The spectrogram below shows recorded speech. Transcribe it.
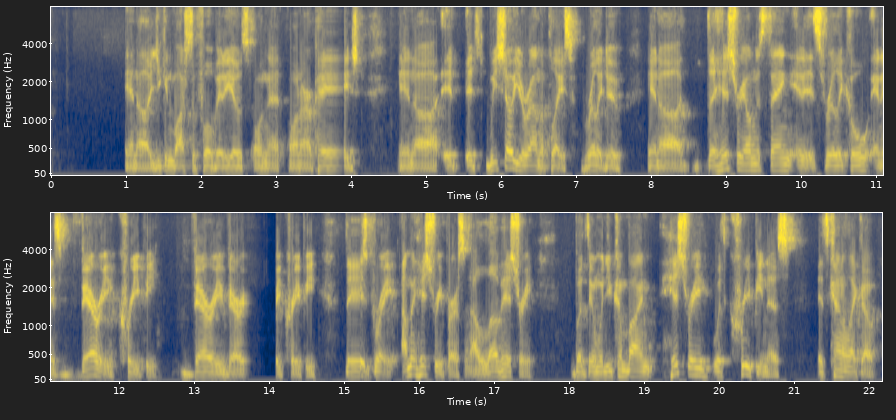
and uh, you can watch the full videos on that on our page. And uh, it, it we show you around the place, really do and uh, the history on this thing it's really cool and it's very creepy, very very, very creepy. It's great. I'm a history person. I love history, but then when you combine history with creepiness, it's kind of like a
